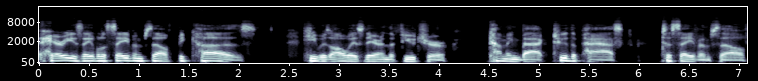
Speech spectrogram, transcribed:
Harry is able to save himself because he was always there in the future, coming back to the past to save himself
